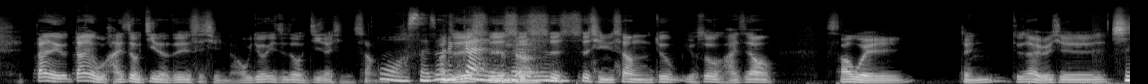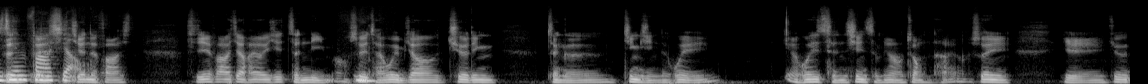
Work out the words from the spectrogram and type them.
当然，当然我还是有记得这些事情啊，我就一直都有记在心上。哇塞，这很感人。事事事情上，就有时候还是要稍微等，就是要有一些时间发酵，时间的发。时间发酵，还有一些整理嘛，所以才会比较确定整个进行的会、嗯、会呈现什么样的状态啊，所以也就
